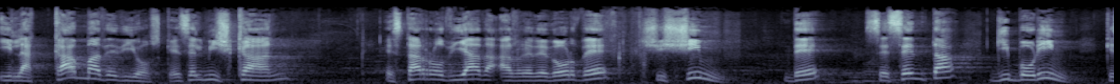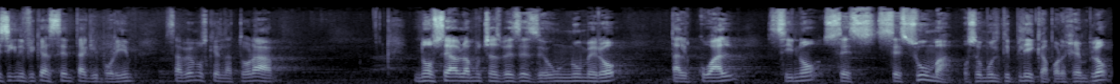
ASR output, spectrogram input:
Y la cama de Dios, que es el Mishkan, está rodeada alrededor de Shishim, de 60 Giborim. ¿Qué significa 60 Giborim? Sabemos que en la Torah no se habla muchas veces de un número tal cual, sino se, se suma o se multiplica. Por ejemplo,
